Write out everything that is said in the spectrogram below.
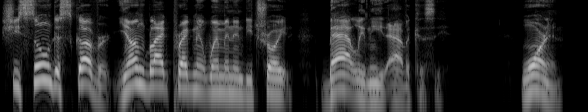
she soon discovered young black pregnant women in Detroit badly need advocacy. Warning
